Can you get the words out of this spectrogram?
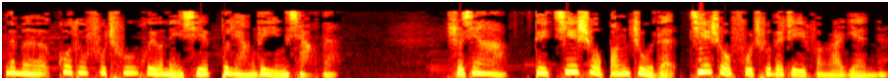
那么，过度付出会有哪些不良的影响呢？首先啊，对接受帮助的、接受付出的这一方而言呢，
